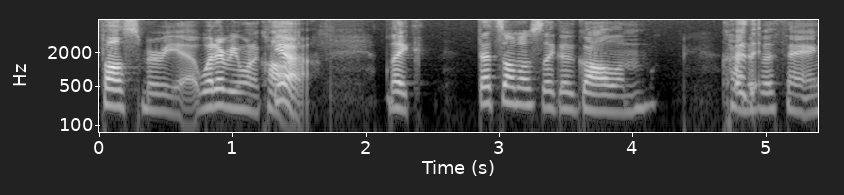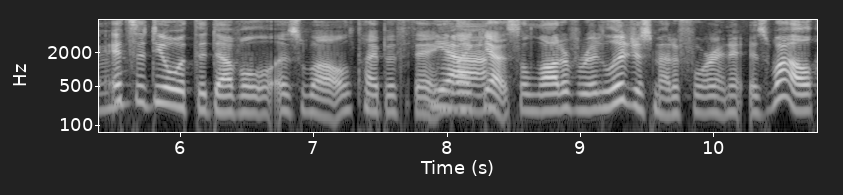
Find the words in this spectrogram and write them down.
false Maria, whatever you want to call yeah, it. Like that's almost like a golem kind of a thing. it's a deal with the devil as well, type of thing. Yeah. Like yes, a lot of religious metaphor in it as well,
